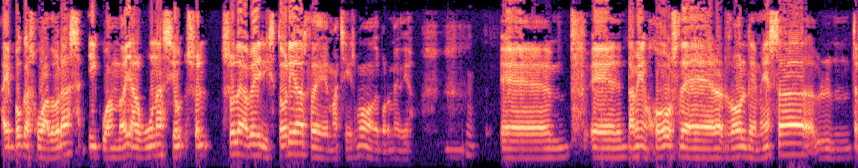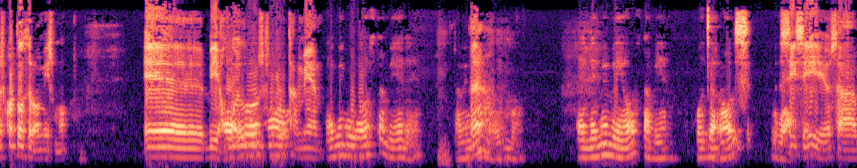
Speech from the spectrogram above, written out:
Hay pocas jugadoras y cuando hay algunas su- suel- suele haber historias de machismo de por medio. Eh, eh, también juegos de rol de mesa, mm, tres cuartos de lo mismo. Eh, videojuegos No. también. MMOs también, ¿eh? También ¿Eh? es lo mismo. En MMOs también. Juegos de rol. Sí. Sí, sí, o sea,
